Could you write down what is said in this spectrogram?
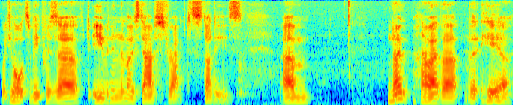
which ought to be preserved even in the most abstract studies. Um, note, however, that here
